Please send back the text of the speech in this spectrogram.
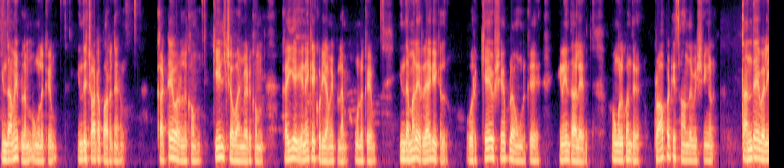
இந்த அமைப்பில் உங்களுக்கு இந்த சார்ட்டை பாருங்கள் கட்டை வரலுக்கும் கீழ் செவ்வாய் மேடுக்கும் கையை இணைக்கக்கூடிய அமைப்பில் உங்களுக்கு இந்த மாதிரி ரேகைகள் ஒரு கேவ் ஷேப்பில் உங்களுக்கு இணைந்தாலே உங்களுக்கு வந்து ப்ராப்பர்ட்டி சார்ந்த விஷயங்கள் தந்தை வழி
